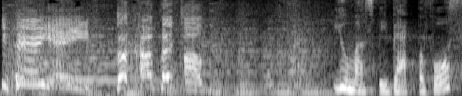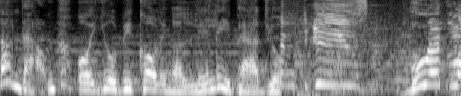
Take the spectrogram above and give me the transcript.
Hear ye, the compet of You must be back before sundown, or you'll be calling a lily pad your. is Breadline.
